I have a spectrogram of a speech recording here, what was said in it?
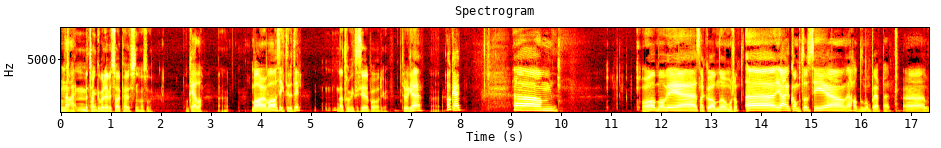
Nei. Med tanke på det vi sa i pausen også. Ok, da. Hva, hva sikter du til? Jeg tror ikke jeg skal si det på radio. Tror du ikke? OK. Um, nå må vi eh, snakke om noe morsomt. Uh, jeg kom til å si uh, Jeg hadde noe på hjertet her.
